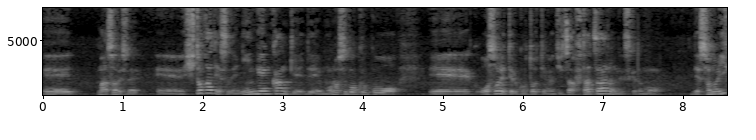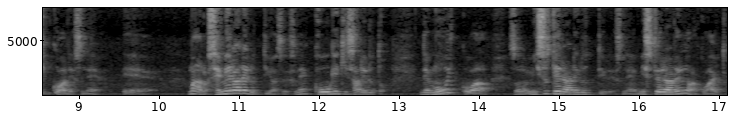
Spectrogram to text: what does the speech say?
えーまあそうですねえー人がですね人間関係でものすごくこうえ、恐れてることっていうのは実は2つあるんですけども。でその1個はですね、えまあ、あの攻められるっていうやつですね。攻撃されると。でもう1個はその見捨てられるっていうですね見捨てられるのが怖いと、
